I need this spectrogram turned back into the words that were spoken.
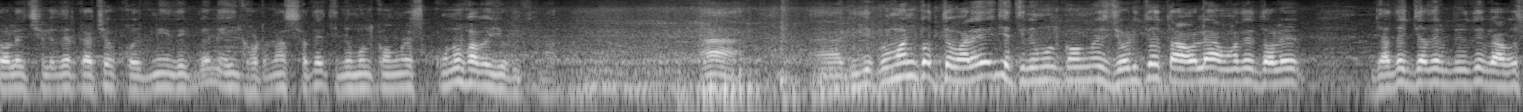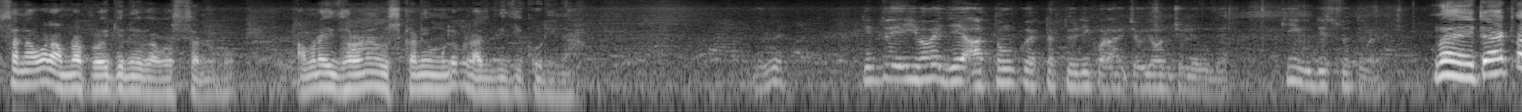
দলের ছেলেদের কাছেও খোঁজ নিয়ে দেখবেন, এই ঘটনার সাথে তৃণমূল কংগ্রেস কোনোভাবে জড়িত না। হ্যাঁ যদি প্রমাণ করতে পারে যে তৃণমূল কংগ্রেস জড়িত তাহলে আমাদের দলের যাদের যাদের বিরুদ্ধে ব্যবস্থা নেওয়ার আমরা প্রয়োজনীয় ব্যবস্থা নেব। আমরা এই ধরনের উস্কানিমূলক রাজনীতি করি না। কিন্তু এইভাবে যে আতঙ্ক একটা তৈরি করা হয়েছে ওই অঞ্চলের মধ্যে কি উদ্দেশ্য হতে পারে? না এটা একটা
